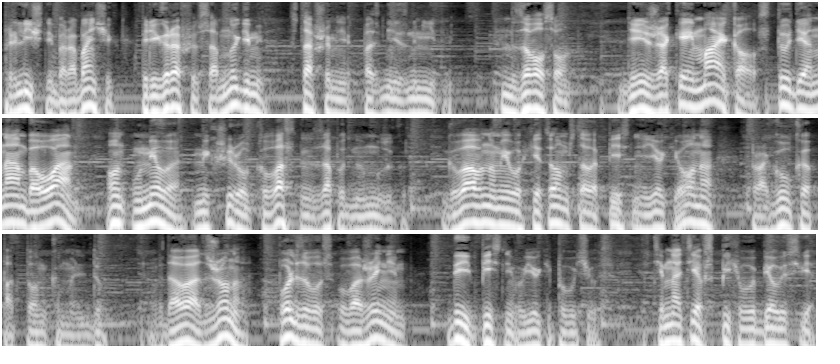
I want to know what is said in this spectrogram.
приличный барабанщик, переигравший со многими, ставшими позднее знаменитыми. Назывался он Диджакей Майкл, студия Number One. Он умело микшировал классную западную музыку. Главным его хитом стала песня Йоки Оно «Прогулка по тонкому льду». Вдова Джона пользовалась уважением, да и песня у Йоки получилась. В темноте вспыхивал белый свет,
